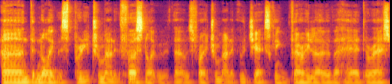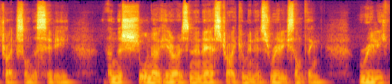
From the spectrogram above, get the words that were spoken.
And the night was pretty dramatic. The first night we were there was very dramatic. There were jets going very low overhead. There were airstrikes on the city. And the sure no heroes in an airstrike. I mean, it's really something really,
